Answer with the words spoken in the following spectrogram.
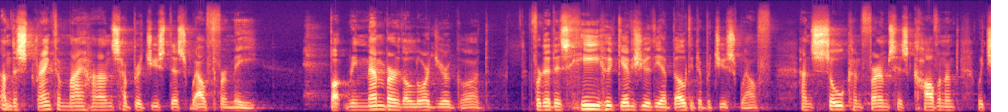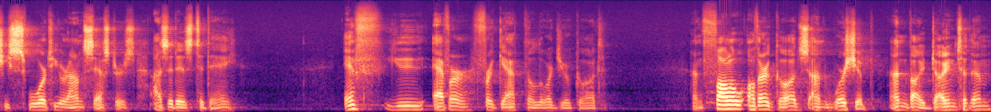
and the strength of my hands have produced this wealth for me. But remember the Lord your God for it is He who gives you the ability to produce wealth and so confirms His covenant which He swore to your ancestors as it is today. If you ever forget the Lord your God and follow other gods and worship and bow down to them,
